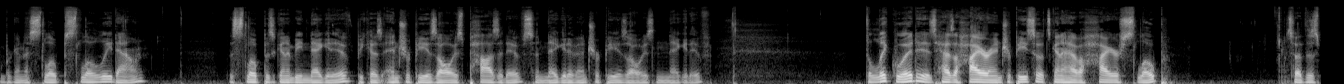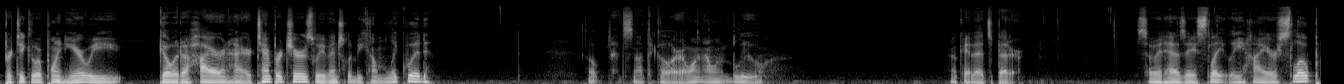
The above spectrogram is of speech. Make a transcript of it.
We're going to slope slowly down. The slope is going to be negative because entropy is always positive, so negative entropy is always negative. The liquid is has a higher entropy, so it's going to have a higher slope. So at this particular point here, we go to higher and higher temperatures. We eventually become liquid. Oh, that's not the color I want. I want blue. Okay, that's better. So it has a slightly higher slope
